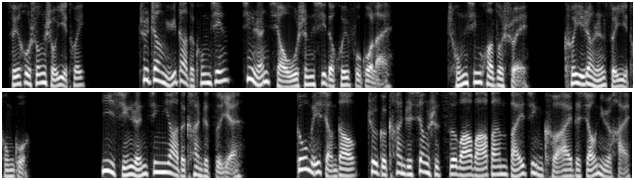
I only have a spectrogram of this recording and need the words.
随后双手一推，这丈余大的空间竟然悄无声息的恢复过来，重新化作水。可以让人随意通过。一行人惊讶的看着紫妍，都没想到这个看着像是瓷娃娃般白净可爱的小女孩，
